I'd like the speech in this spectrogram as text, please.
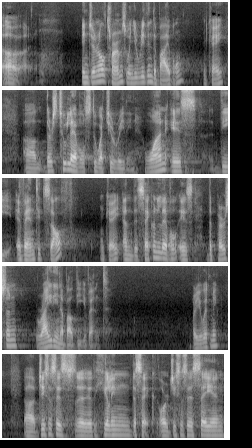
uh, in general terms, when you're reading the Bible, okay, um, there's two levels to what you're reading. One is the event itself, okay, and the second level is the person writing about the event. Are you with me? Uh, Jesus is uh, healing the sick, or Jesus is saying,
